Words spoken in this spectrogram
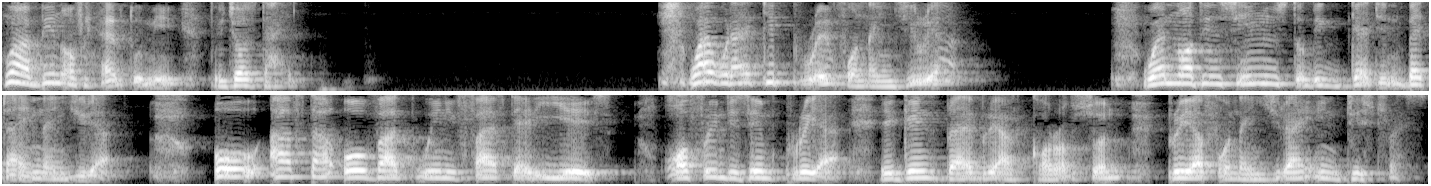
who have been of help to me to just die? Why would I keep praying for Nigeria when nothing seems to be getting better in Nigeria? Oh, after over 25, 30 years, offering the same prayer against bribery and corruption, prayer for Nigeria in distress.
